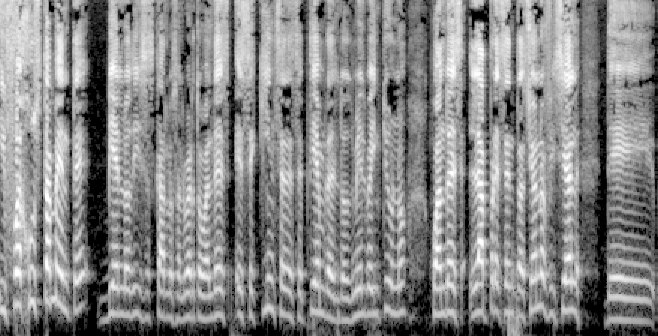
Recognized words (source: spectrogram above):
y fue justamente, bien lo dices Carlos Alberto Valdés, ese 15 de septiembre del 2021, cuando es la presentación oficial de,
